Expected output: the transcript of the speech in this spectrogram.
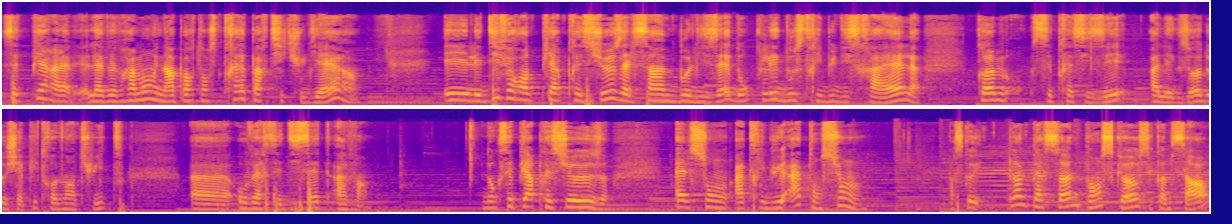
cette pierre, elle avait vraiment une importance très particulière. Et les différentes pierres précieuses, elles symbolisaient donc les douze tribus d'Israël, comme c'est précisé à l'Exode au chapitre 28, euh, au verset 17 à 20. Donc ces pierres précieuses, elles sont attribuées, attention, parce que plein de personnes pensent que c'est comme ça,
